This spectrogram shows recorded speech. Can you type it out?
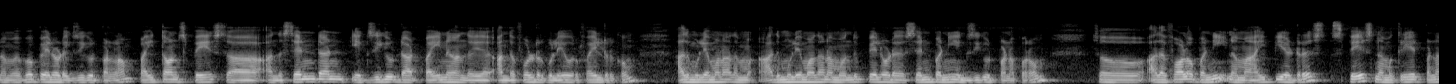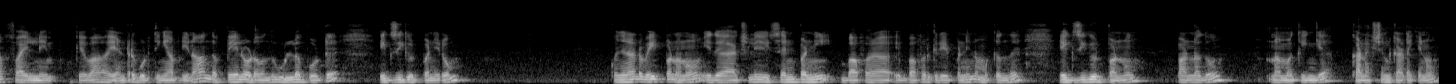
நம்ம இப்போ பேலோட எக்ஸிக்யூட் பண்ணலாம். பைத்தான் ஸ்பேஸ் அந்த சென்ட் அண்ட் எக்ஸிக்யூட் டாட் பைன்னு அந்த அந்த ஃபோல்டருக்குள்ளேயே ஒரு ஃபைல் இருக்கும். அது மூலியமாக நம்ம அது மூலியமாக தான் நம்ம வந்து பேலோட சென்ட் பண்ணி எக்ஸிக்யூட் பண்ண போகிறோம் ஸோ அதை ஃபாலோ பண்ணி நம்ம ஐபி அட்ரஸ் ஸ்பேஸ் நம்ம க்ரியேட் பண்ண ஃபைல் நேம் ஓகேவா என்ட்ரு கொடுத்தீங்க அப்படின்னா அந்த பேலோட வந்து உள்ளே போட்டு எக்ஸிக்யூட் பண்ணிடும் கொஞ்ச நேரம் வெயிட் பண்ணணும். இதை ஆக்சுவலி சென்ட் பண்ணி பஃபர் பஃபர் க்ரியேட் பண்ணி நமக்கு வந்து எக்ஸிக்யூட் பண்ணும். பண்ணதும் நமக்கு இங்கே கனெக்ஷன் கிடைக்கணும்.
